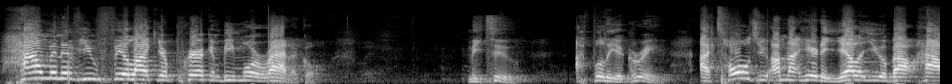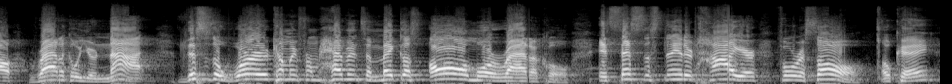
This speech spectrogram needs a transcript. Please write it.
How many of you feel like your prayer can be more radical? Me too. I fully agree. I told you I'm not here to yell at you about how radical you're not. This is a word coming from heaven to make us all more radical. It sets the standard higher for us all, okay?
